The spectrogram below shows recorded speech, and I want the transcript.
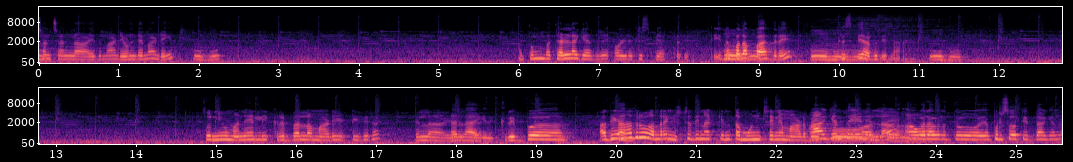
ಸಣ್ಣ ಸಣ್ಣ ಇದು ಮಾಡಿ ಉಂಡೆ ಮಾಡಿ. ತುಂಬ ತೆಳ್ಳಗೆ ಆದರೆ ಒಳ್ಳೆ ಕ್ರಿಸ್ಪಿ ಆಗ್ತದೆ. ಈ ದಪ್ಪ ದಪ್ಪ ಆದರೆ ಕ್ರಿಸ್ಪಿ ಆಗೋದಿಲ್ಲ. ಸೊ ನೀವು ಮನೆಯಲ್ಲಿ ಕ್ರಿಬ್ ಎಲ್ಲ ಮಾಡಿ ಇಟ್ಟಿದ್ದೀರಾ? ಎಲ್ಲ ಎಲ್ಲ ಆಗಿದೆ. ಕ್ರಿಬ್ ಅದೇನಾದರೂ ಅಂದ್ರೆ ಇಷ್ಟು ದಿನಕ್ಕಿಂತ ಮುಂಚೆನೆ ಮಾಡಬೇಕು ಹಾಗೆಂತ ಏನಿಲ್ಲ. ಅವರವರದ್ದು ಪುರುಸೋತಿದ್ದಾಗೆಲ್ಲ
